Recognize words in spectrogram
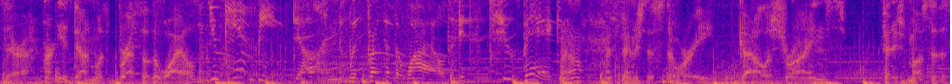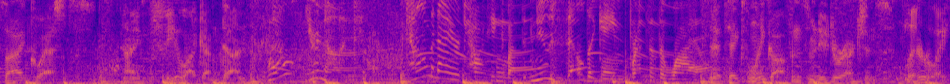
Sara. Aren't you done with Breath of the Wild? You can't be done with Breath of the Wild. It's too big. Well, I finished the story, got all the shrines, finished most of the side quests. I feel like I'm done. Well, you're not. Tom and I are talking about the new Zelda game, Breath of the Wild. It takes Link off in some new directions, literally.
